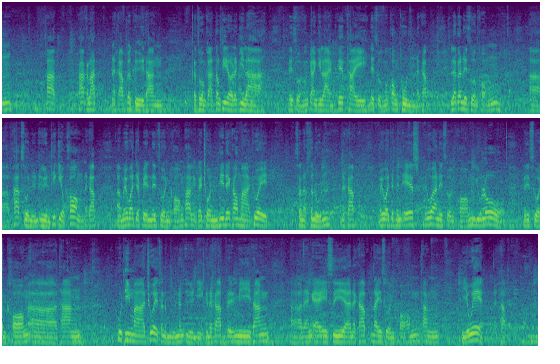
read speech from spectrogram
ภาคภาครัฐนะครับ ก็คือทางกระทรวงการท่องเที่ยวและกีฬา ในส่วนของการกีฬาแห่งประเทศไทย ในส่วนของกองทุนนะครับ แล้วก็ในส่วนของภาคส่วนอื่น ๆ ที่เกี่ยวข้องนะครับไม่ว่าจะเป็นในส่วนของภาคเอกชนที่ได้เข้ามาช่วยสนับสนุนนะครับ ไม่ว่าจะเป็นเอสหรือว่าในส่วนของยูโรในส่วนของอทางผู้ที่มาช่วยสนับสนุนอย่างอื่นอีกนะครับมีทั้ง อ่างแอร์เอเชียนะครับในส่วนของทางปิยเวทนะครับ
